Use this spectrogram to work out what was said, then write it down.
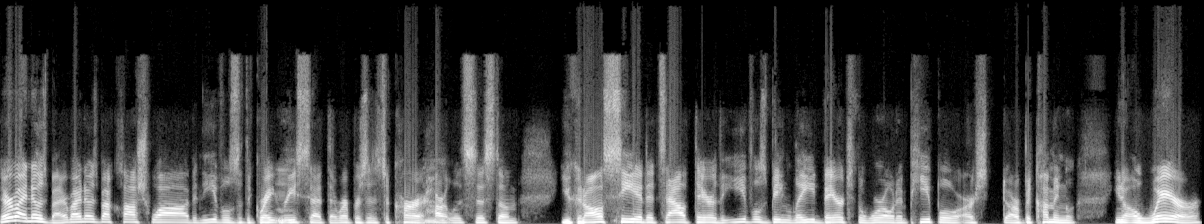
everybody knows about everybody knows about klaus schwab and the evils of the great Mm. reset that represents the current Mm. harlot system you can all see it it's out there the evils being laid bare to the world and people are are becoming you know aware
